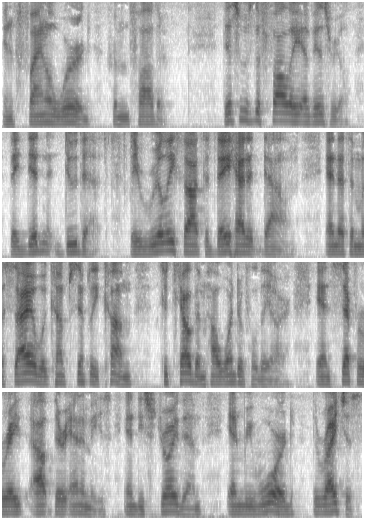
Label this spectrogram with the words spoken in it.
and final word from the Father. This was the folly of Israel. They didn't do that. They really thought that they had it down and that the Messiah would come simply come to tell them how wonderful they are and separate out their enemies and destroy them and reward the righteous.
